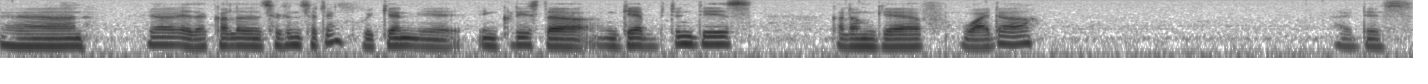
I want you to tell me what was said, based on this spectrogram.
and here at the color section setting. We can uh, increase the gap between these. Column gap wider. Like this.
